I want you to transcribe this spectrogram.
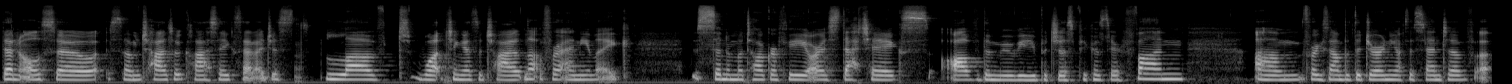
then also some childhood classics that I just loved watching as a child, not for any like cinematography or aesthetics of the movie, but just because they're fun. Um, for example, the journey of the center of uh,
